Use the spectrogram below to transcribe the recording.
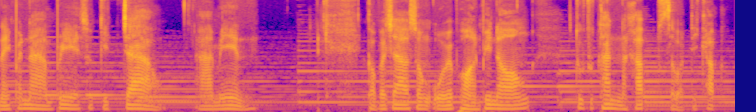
ในพระนามพระเยซูคริสต์เจ้า อาเมนขอพระเจ้าทรงอวยพรพี่น้องทุกๆท่านนะครับ สวัสดีครับ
